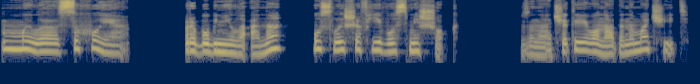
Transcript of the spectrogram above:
«Мыло сухое», — пробубнила она, услышав его смешок. «Значит, его надо намочить».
